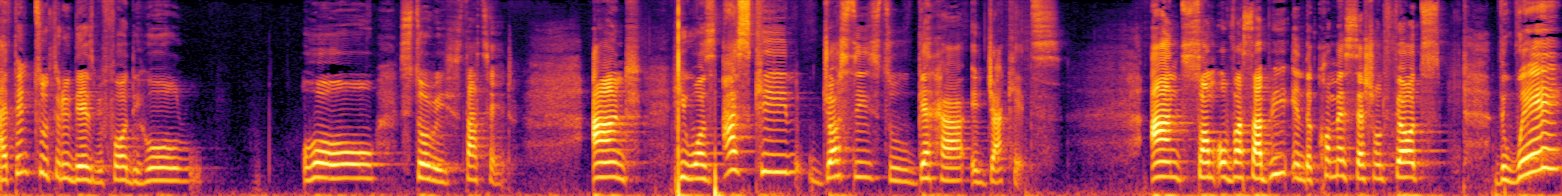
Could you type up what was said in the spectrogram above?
I think two, three days before the whole whole story started. And he was asking Justice to get her a jacket. And some oversabi in the comment section felt the way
